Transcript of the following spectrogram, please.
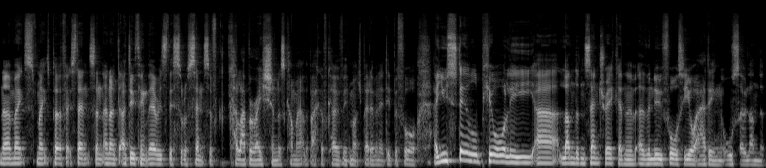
no, it makes makes perfect sense, and and I, I, do think there is this sort of sense of collaboration has come out the back of COVID much better than it did before. Are you still purely uh, London centric, and the, the new force you're adding also London?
